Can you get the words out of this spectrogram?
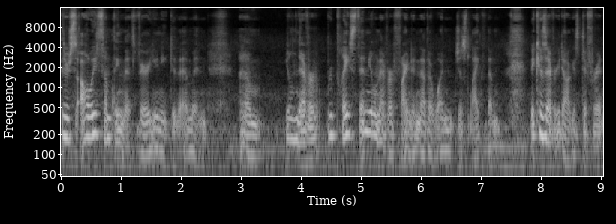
there's always something that's very unique to them, and um, You'll never replace them. You'll never find another one just like them because every dog is different.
